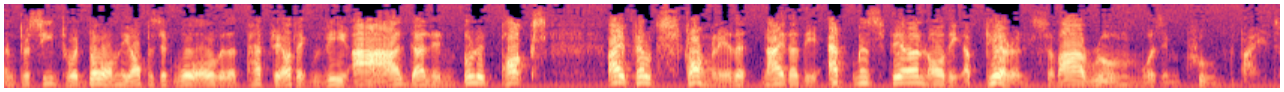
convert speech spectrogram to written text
and proceed to adorn the opposite wall with a patriotic VR done in bullet pocks, I felt strongly that neither the atmosphere nor the appearance of our room was improved by it.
